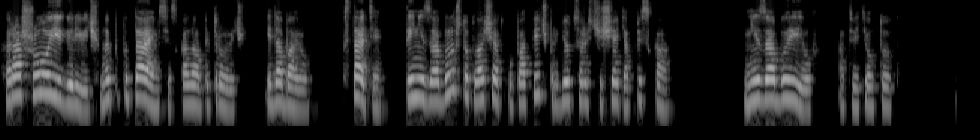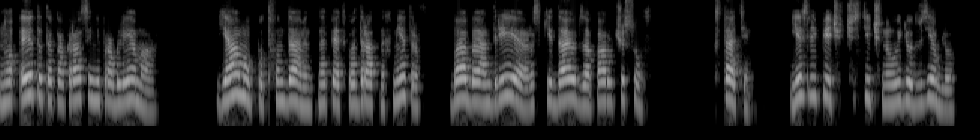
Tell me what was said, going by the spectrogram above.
Хорошо, Игоревич, мы попытаемся, сказал Петрович и добавил. Кстати, ты не забыл, что площадку под печь придется расчищать от песка? Не забыл, ответил тот. Но это-то как раз и не проблема. Яму под фундамент на пять квадратных метров бабы Андрея раскидают за пару часов. Кстати, если печь частично уйдет в землю,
